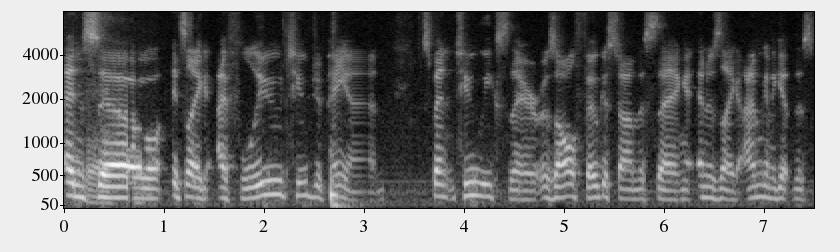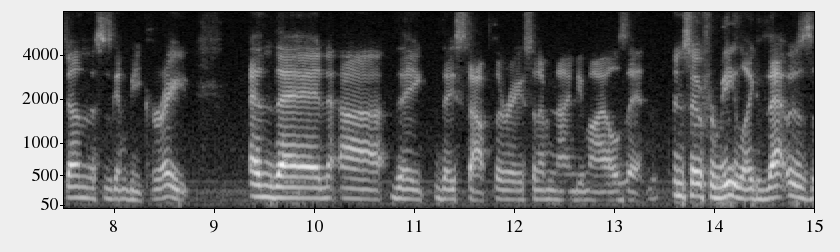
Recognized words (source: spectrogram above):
and so it's like i flew to japan spent two weeks there it was all focused on this thing and it was like i'm going to get this done this is going to be great and then uh, they they stopped the race and I'm 90 miles in. And so for me, like that was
